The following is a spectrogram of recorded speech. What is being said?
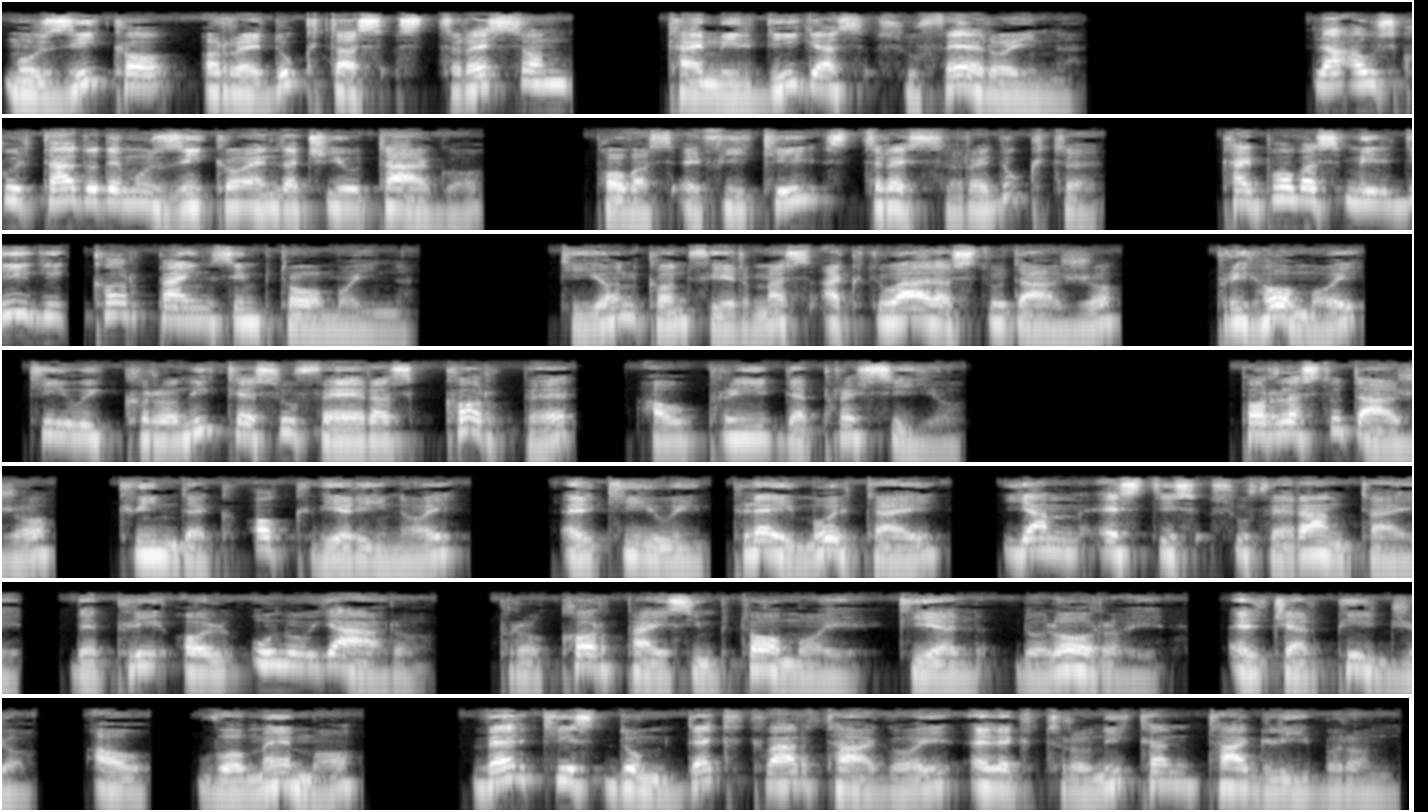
Musico reductas stresson cae mildigas suferoin. La auscultado de musico en la ciutago povas efiki stress reducte, cae povas mildigi corpain simptomoin. Tion confirmas actuala studajo pri homoi kiui cronice suferas corpe au pri depressio. Por la studajo quindec hoc virinoi, el ciui plei multai jam estis suferantai de pli ol unu jaro pro corpai simptomoi kiel doloroi, el cerpigio au vomemo, vercis dum dec quar tagoi electronican tag libron.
